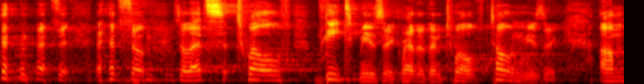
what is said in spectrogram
that's it. And so, so that's 12 beat music rather than 12 tone music. Um,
